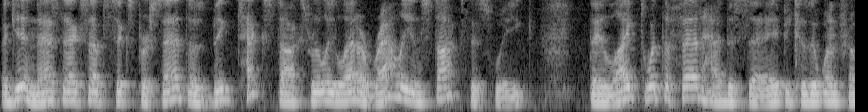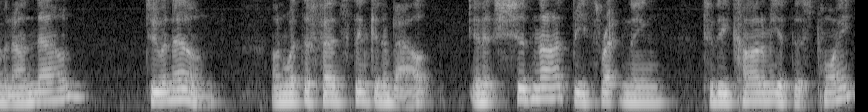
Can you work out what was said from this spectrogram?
Again, Nasdaq's up 6%. Those big tech stocks really led a rally in stocks this week. They liked what the Fed had to say because it went from an unknown to a known on what the Fed's thinking about, and it should not be threatening to the economy at this point.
